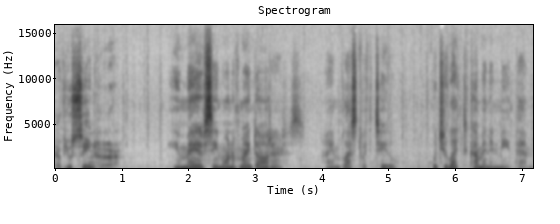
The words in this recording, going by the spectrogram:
Have you seen her? You may have seen one of my daughters. I am blessed with two. Would you like to come in and meet them?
